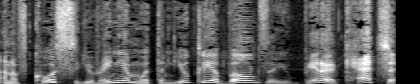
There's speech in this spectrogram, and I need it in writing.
And of course, uranium with the nuclear builds, you better catch it.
